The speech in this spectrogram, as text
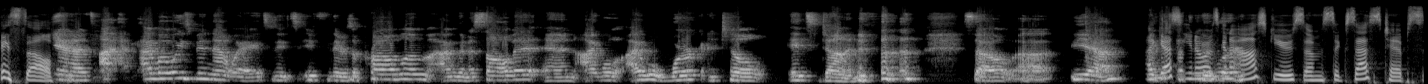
myself. Yes, I, have always been that way. It's, it's, if there's a problem, I'm going to solve it and I will, I will work until it's done. so, uh, yeah. I guess, you know, I was going to ask you some success tips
